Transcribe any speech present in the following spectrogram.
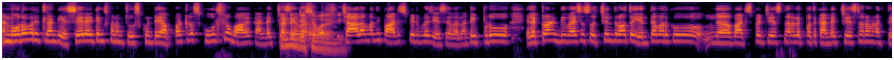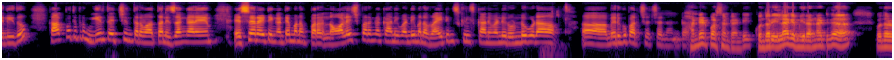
అండ్ మోర్ ఓవర్ ఇట్లాంటి ఎస్ఏ రైటింగ్స్ మనం చూసుకుంటే అప్పట్లో స్కూల్స్లో బాగా కండక్ట్ కండక్ట్ చేసేవారు. చేసేవారండి. చాలా మంది పార్టిసిపేట్ కూడా చేసేవాళ్ళు. అంటే ఇప్పుడు ఎలక్ట్రానిక్ డివైసెస్ వచ్చిన తర్వాత ఎంత వరకు పార్టిసిపేట్ చేస్తున్నారో లేకపోతే కండక్ట్ చేస్తున్నారో మనకు తెలియదు కాకపోతే ఇప్పుడు మీరు తెచ్చిన తర్వాత నిజంగానే ఎస్ఏ రైటింగ్ అంటే మనకు పర నాలెడ్జ్ పరంగా కానివ్వండి మన రైటింగ్ స్కిల్స్ కానివ్వండి రెండు కూడా అని అంటారు హండ్రెడ్ పర్సెంట్ అండి. కొందరు ఇలాగే మీరు అన్నట్టుగా కొందరు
